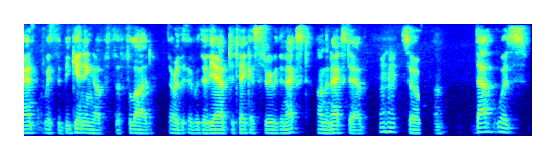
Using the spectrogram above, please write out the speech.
went with the beginning of the flood or the, with the ebb to take us through the next on the next ebb. Mhm. So um, that was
